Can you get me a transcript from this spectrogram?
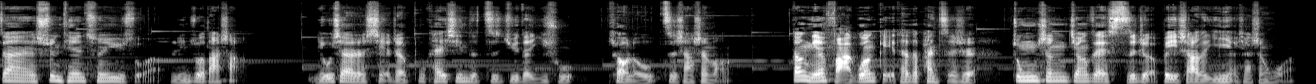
在顺天村寓所邻座大厦留下了写着不开心的字句的遗书，跳楼自杀身亡。当年法官给他的判词是终生将在死者被杀的阴影下生活。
